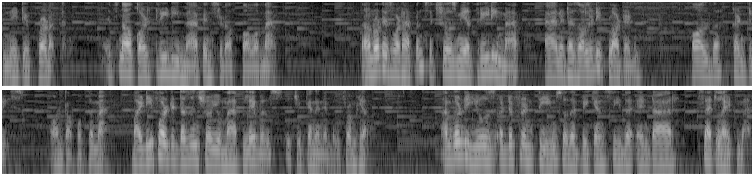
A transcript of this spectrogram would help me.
native product. It's now called 3D Map instead of Power Map. Now notice what happens. It shows me a 3D map and it has already plotted all the countries on top of the map. By default, it doesn't show you map labels, which you can enable from here. I'm going to use a different theme so that we can see the entire satellite map.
